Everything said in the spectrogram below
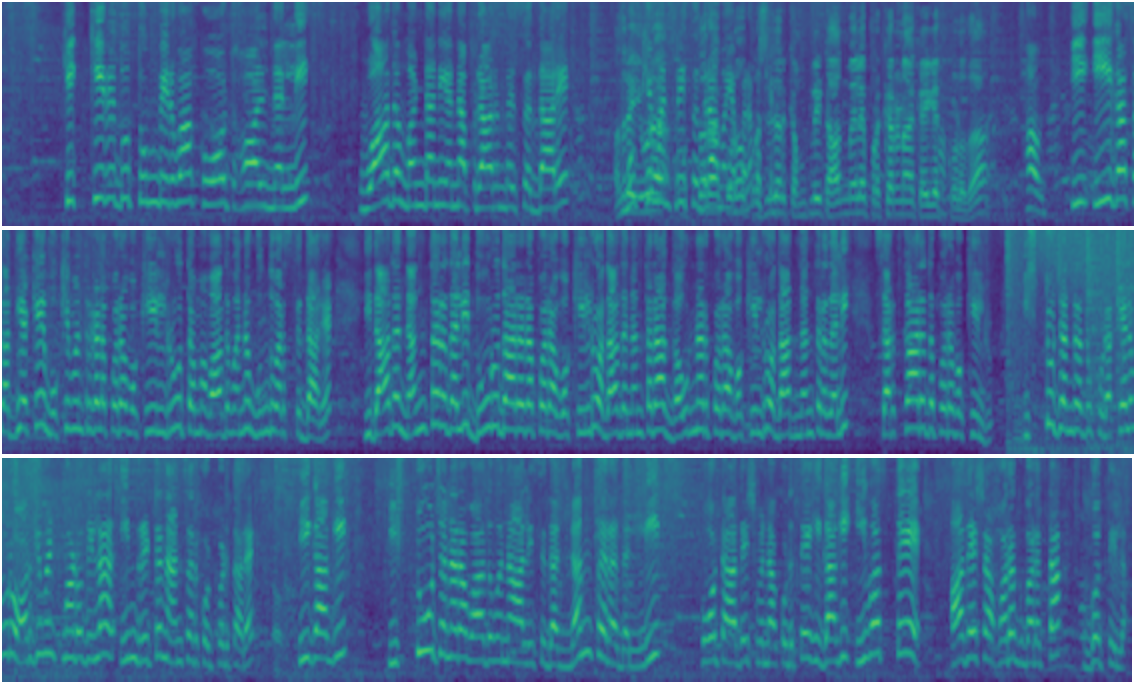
ಕಿಕ್ಕಿರಿದು ತುಂಬಿರುವ ಕೋರ್ಟ್ ಹಾಲ್ನಲ್ಲಿ ವಾದ ಮಂಡನೆಯನ್ನ ಪ್ರಾರಂಭಿಸಿದ್ದಾರೆ. ಮುಖ್ಯಮಂತ್ರಿ ಸಿದ್ದರಾಮಯ್ಯ ಪ್ರೊಸೀಜರ್ ಕಂಪ್ಲೀಟ್ ಆದ್ಮೇಲೆ ಪ್ರಕರಣ ಕೈಗೆತ್ಕೊಳ್ಳೋದಾ? ಹೌದು. ಈ ಈಗ ಸದ್ಯಕ್ಕೆ ಮುಖ್ಯಮಂತ್ರಿಗಳ ಪರ ವಕೀಲರು ತಮ್ಮ ವಾದವನ್ನು ಮುಂದುವರಿಸ್ತಿದ್ದಾರೆ. ಇದಾದ ನಂತರದಲ್ಲಿ ದೂರುದಾರರ ಪರ ವಕೀಲರು, ಅದಾದ ನಂತರ ಗವರ್ನರ್ ಪರ ವಕೀಲರು, ಅದಾದ ನಂತರದಲ್ಲಿ ಸರ್ಕಾರದ ಪರ ವಕೀಲರು. ಇಷ್ಟು ಜನರದ್ದು ಕೂಡ ಕೆಲವರು ಆರ್ಗ್ಯುಮೆಂಟ್ ಮಾಡೋದಿಲ್ಲ, ಇನ್ ರಿಟರ್ನ್ ಆನ್ಸರ್ ಕೊಟ್ಬಿಡ್ತಾರೆ. ಹೀಗಾಗಿ ಇಷ್ಟು ಜನರ ವಾದವನ್ನು ಆಲಿಸಿದ ನಂತರದಲ್ಲಿ ಕೋರ್ಟ್ ಆದೇಶವನ್ನ ಕೊಡುತ್ತೆ. ಹೀಗಾಗಿ ಇವತ್ತೇ ಆದೇಶ ಹೊರಗೆ ಬರುತ್ತಾ ಗೊತ್ತಿಲ್ಲ.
